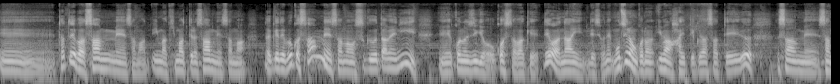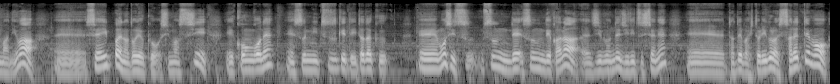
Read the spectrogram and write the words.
えー、例えば3名様今決まってる3名様だけで僕は3名様を救うために、えー、この事業を起こしたわけではないんですよね。もちろんこの今入ってくださっている3名様には、えー、精一杯の努力をしますし今後ね住み続けていただくえー、もし住んで住んでから自分で自立してね、えー、例えば一人暮らしされても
